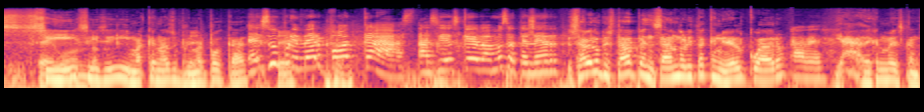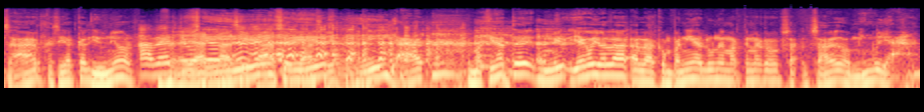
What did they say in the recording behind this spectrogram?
Sí, sí, sí, y más que nada su primer Sí. podcast. Es su Sí. primer podcast. Así es que vamos a tener. ¿Sabe lo que estaba pensando ahorita que miré el cuadro? A ver. Ya, déjenme descansar, que siga Cal Junior. A ver, Ya Junior. Sí, sí, ya. Imagínate, mi- llego yo a la, a la compañía lunes, martes, miércoles, sábado, domingo, ya.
